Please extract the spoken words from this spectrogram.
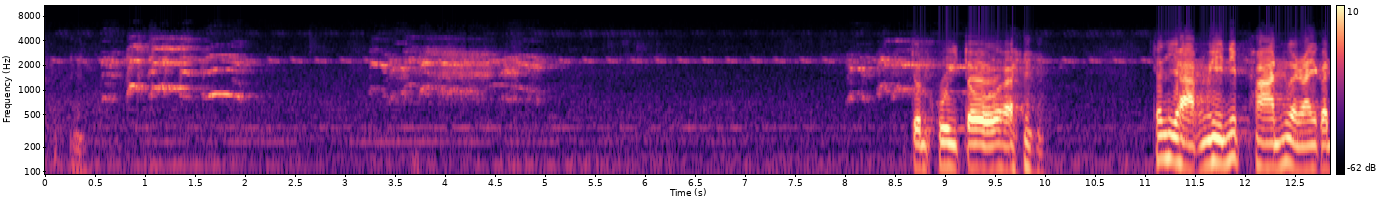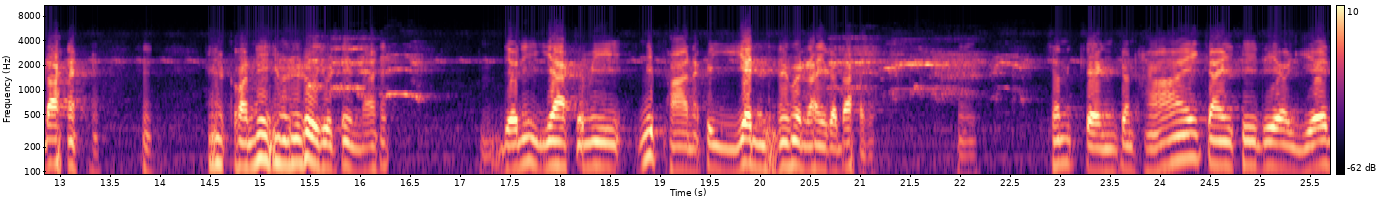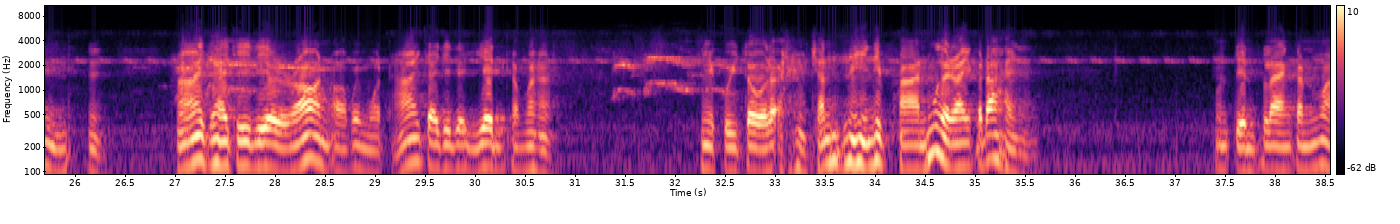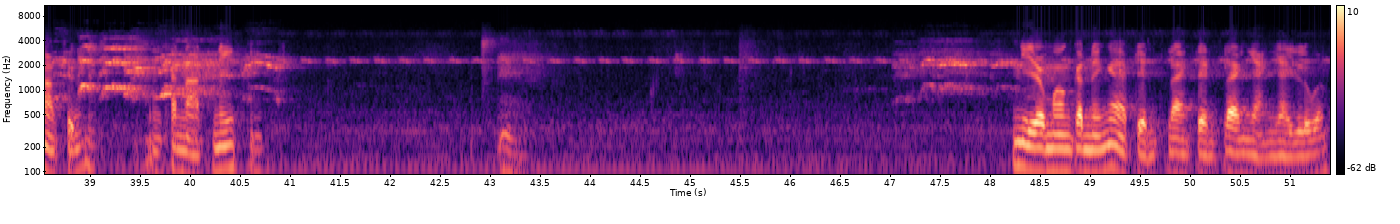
จนคุยโต ฉันอยากมีนิพพานเมื่อไรก็ได้ ก่อนนี้มันรู้อยู่ที่ไหนเดี๋ยวนี้อยากจะมีนิพพานคือเย็นเมื่อไรก็ได้ ฉันเก่งจนหายใจทีเดียวเย็น หายใจทีเดียวร้อนออกไปหมด หายใจทีเดียวเย็นเข้ามานี่คุยโตแล้ว ฉันมีนิพพานเมื่อไรก็ได้ มันเปลี่ยนแปลงกันมากถึงขนาดนี้ นี่เรามองกันในแง่เปลี่ยนแปลงเปลี่ยนแปลงอย่างใหญ่หลวง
